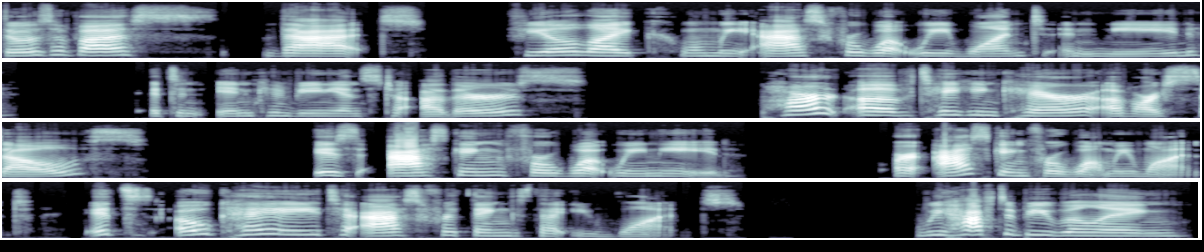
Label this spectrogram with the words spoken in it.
those of us that feel like when we ask for what we want and need, it's an inconvenience to others. Part of taking care of ourselves is asking for what we need or asking for what we want. It's okay to ask for things that you want. We have to be willing,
